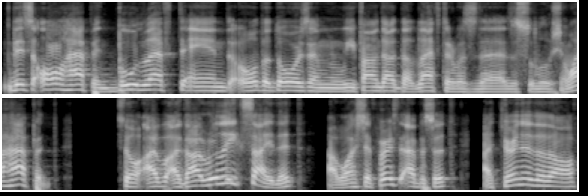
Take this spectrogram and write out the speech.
this all happened. Boo left and all the doors, and we found out that laughter was the, the solution. What happened? So I, I got really excited. I watched the first episode. I turned it off,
